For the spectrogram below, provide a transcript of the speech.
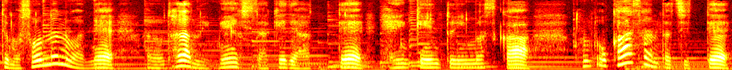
でもそんなのはねあのただのイメージだけであって偏見と言いますか本当お母さんたちって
